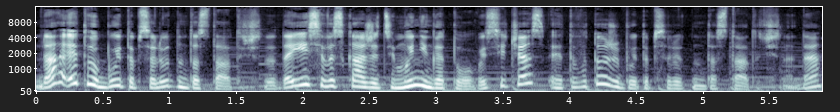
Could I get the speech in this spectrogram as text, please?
да, этого будет абсолютно достаточно. Да, если вы скажете, мы не готовы сейчас, этого тоже будет абсолютно достаточно. Да.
